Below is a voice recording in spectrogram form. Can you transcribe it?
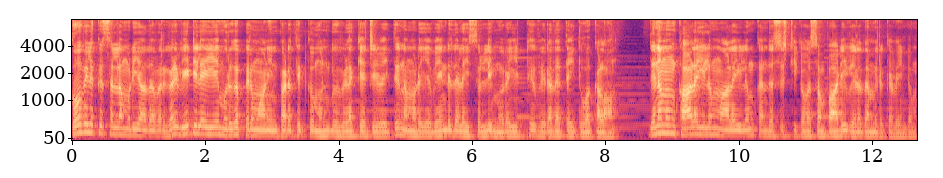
கோவிலுக்கு செல்ல முடியாதவர்கள் வீட்டிலேயே முருகப்பெருமானின் படத்திற்கு முன்பு விளக்கேற்றி வைத்து நம்முடைய வேண்டுதலை சொல்லி முறையிட்டு விரதத்தை துவக்கலாம். தினமும் காலையிலும் மாலையிலும் கந்த சிருஷ்டி கவசம் பாடி விரதம் இருக்க வேண்டும்.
